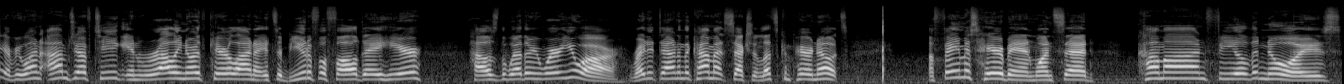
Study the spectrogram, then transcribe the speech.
Hey everyone, I'm Jeff Teague in Raleigh, North Carolina. It's a beautiful fall day here. How's the weather where you are? Write it down in the comment section. Let's compare notes. A famous hair band once said, come on, feel the noise.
